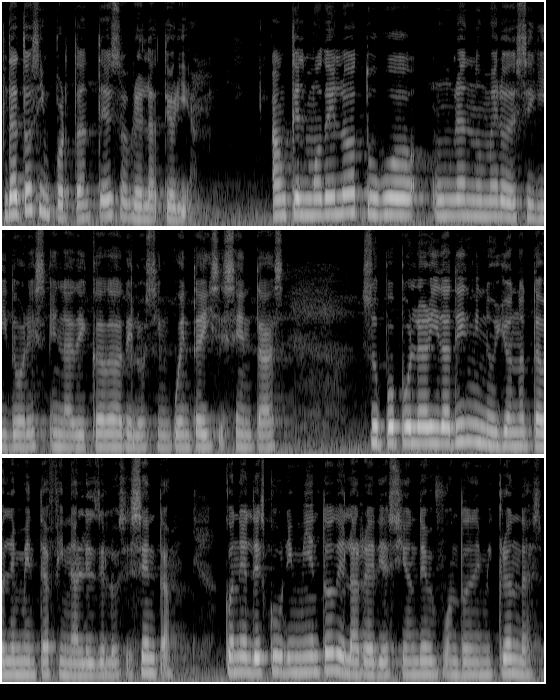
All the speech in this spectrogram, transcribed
Datos importantes sobre la teoría. Aunque el modelo tuvo un gran número de seguidores en la década de los 50 y 60, su popularidad disminuyó notablemente a finales de los 60 con el descubrimiento de la radiación de fondo de microondas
